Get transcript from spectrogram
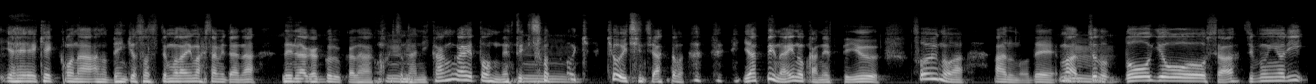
えー、結構な、あの、勉強させてもらいましたみたいな連絡が来るから、うん、こいつ何考えとんねんって、うん、その今日一日あんたはやってないのかねっていう、そういうのはあるので、まあ、ちょっと同業者、自分より、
